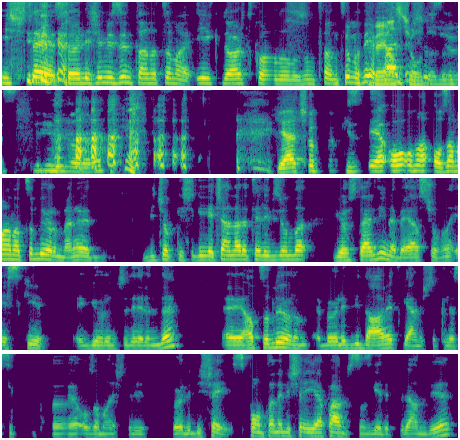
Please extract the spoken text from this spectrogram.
İşte söyleşimizin tanıtımı. ilk dört konuğumuzun tanıtımı diye Beyaz diyor. ya çok güzel. Ya o, ona, o zaman hatırlıyorum ben. Evet. Birçok kişi geçenlerde televizyonda gösterdi yine Beyaz Show'un eski e, görüntülerinde. E, hatırlıyorum e, böyle bir davet gelmişti klasik e, o zaman işte bir böyle bir şey spontane bir şey yapar mısınız gelip falan diye.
